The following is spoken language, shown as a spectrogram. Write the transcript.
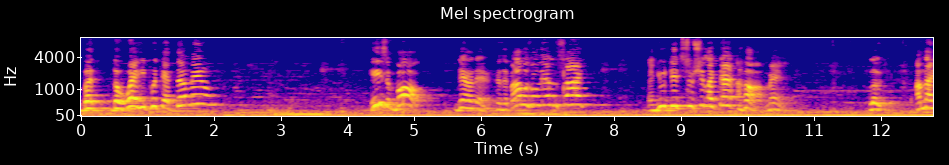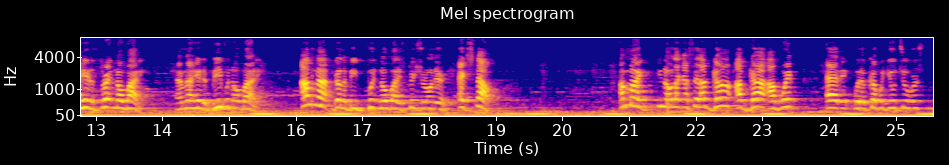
But the way he put that thumbnail, he's involved down there. Because if I was on the other side and you did some shit like that, oh man. Look, I'm not here to threaten nobody. I'm not here to beef with nobody. I'm not gonna be putting nobody's picture on there X'd out. I might, you know, like I said, I've gone, I've got, I went at it with a couple YouTubers.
